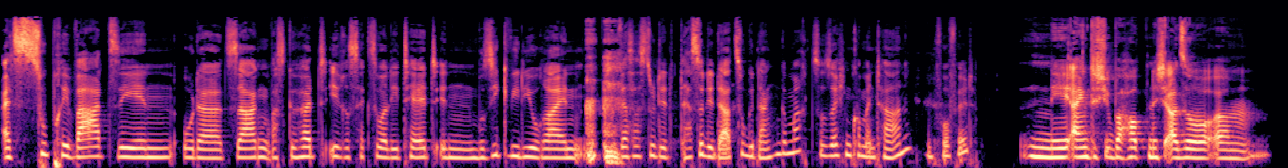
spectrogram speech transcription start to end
als zu privat sehen oder sagen, was gehört ihre Sexualität in Musikvideo rein. Was hast du dir, hast du dir dazu Gedanken gemacht, zu solchen Kommentaren im Vorfeld? Nee, eigentlich überhaupt nicht. Also ähm,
